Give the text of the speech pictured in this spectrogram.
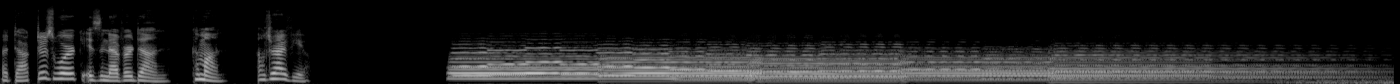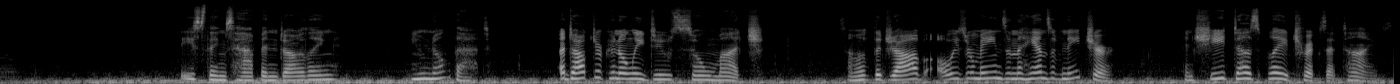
A doctor's work is never done. Come on, I'll drive you. These things happen, darling. You know that. A doctor can only do so much. Some of the job always remains in the hands of nature. And she does play tricks at times.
